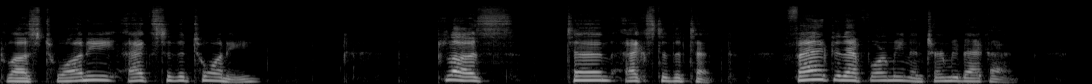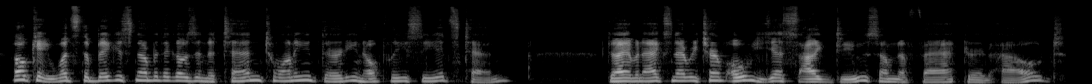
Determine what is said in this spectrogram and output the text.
plus 20x to the 20 plus 10x to the 10th. Factor that for me and turn me back on. Okay, what's the biggest number that goes into 10, 20, 30, and hopefully you see it's 10. Do I have an x in every term? Oh, yes, I do. So I'm going to factor it out.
